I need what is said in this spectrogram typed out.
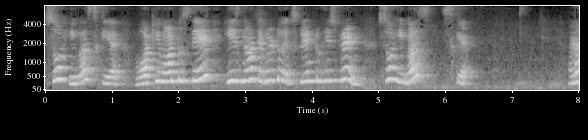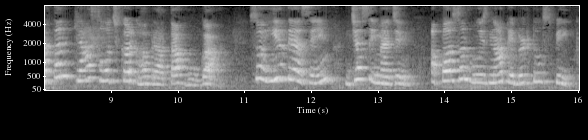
so he was scared what he want to say he is not able to explain to his friend so he was scared रतन क्या सोचकर घबराता होगा? So here they are saying just imagine a person who is not able to speak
